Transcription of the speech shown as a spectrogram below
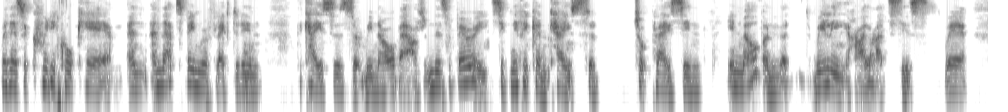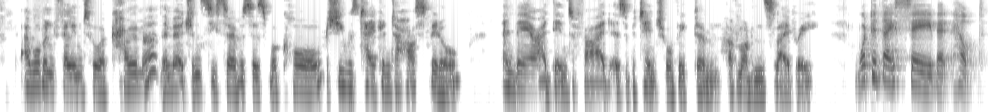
where there's a critical care. And, and that's been reflected in the cases that we know about. And there's a very significant case that took place in, in Melbourne that really highlights this, where a woman fell into a coma. Emergency services were called. She was taken to hospital and they're identified as a potential victim of modern slavery. What did they see that helped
